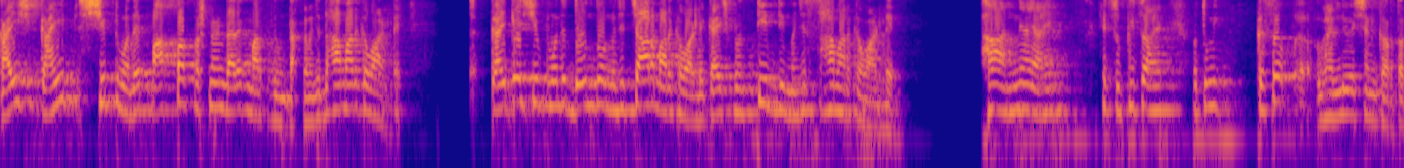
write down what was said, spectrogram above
काही काही शिफ्टमध्ये पाच पाच प्रश्न डायरेक्ट मार्क देऊन टाकले. म्हणजे दहा मार्क वाढले. काही काही शिफ्टमध्ये दोन दोन म्हणजे चार मार्क वाढले. काही शिफ्ट तीन तीन म्हणजे सहा मार्क वाढले. हा अन्याय आहे. हे चुकीचं आहे. मग तुम्ही कसं व्हॅल्युएशन करतात?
